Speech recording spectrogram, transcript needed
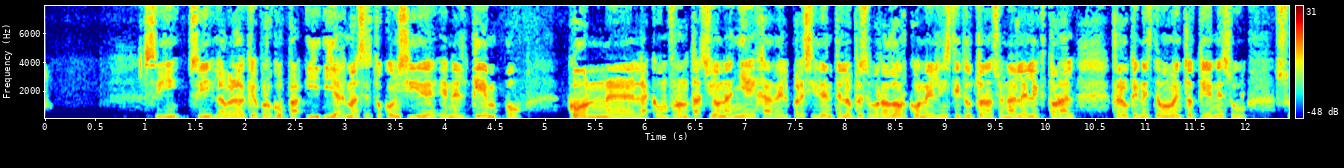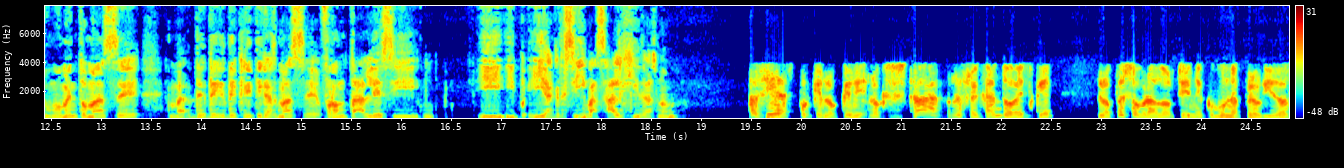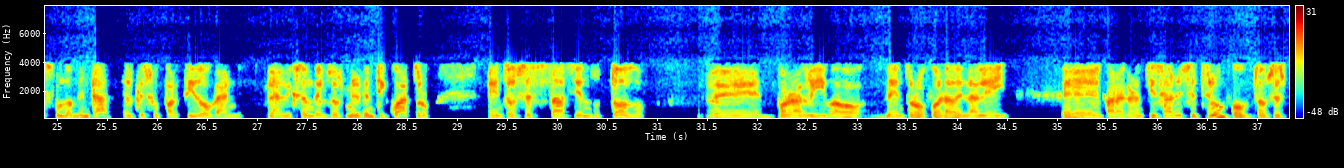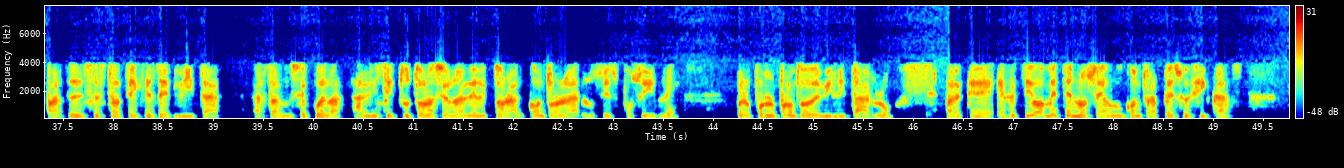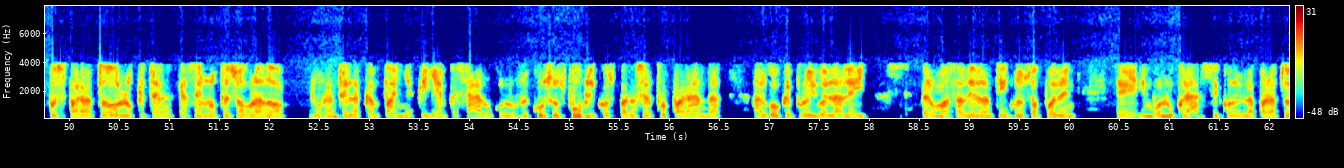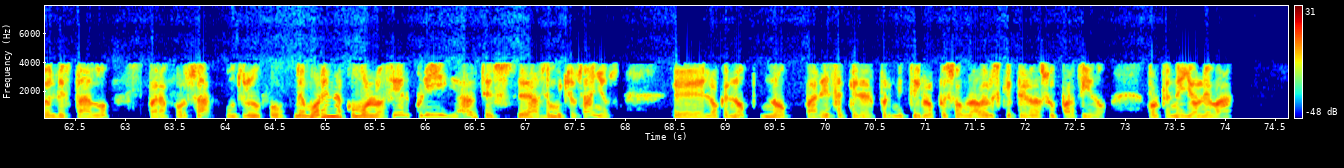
Sí, sí, la verdad que preocupa. Y, y además esto coincide en el tiempo con eh, la confrontación añeja del presidente López Obrador con el Instituto Nacional Electoral, pero que en este momento tiene su, su momento más eh, de, críticas más eh, frontales y, y, agresivas, álgidas, ¿no? Así es, porque lo que, lo que se está reflejando es que López Obrador tiene como una prioridad fundamental el que su partido gane la elección del 2024. Entonces está haciendo todo por arriba o dentro o fuera de la ley eh, para garantizar ese triunfo. Entonces, parte de esa estrategia es debilitar hasta donde se pueda al Instituto Nacional Electoral, controlarlo si es posible, pero por lo pronto debilitarlo, para que efectivamente no sea un contrapeso eficaz, pues para todo lo que tenga que hacer López Obrador durante la campaña, que ya empezaron con los recursos públicos para hacer propaganda, algo que prohíbe la ley, pero más adelante incluso pueden eh, involucrarse con el aparato del Estado para forzar un triunfo de Morena, como lo hacía el PRI antes, de hace muchos años. Eh, lo que no, no parece querer permitir López Obrador es que pierda su partido, porque en ello le va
